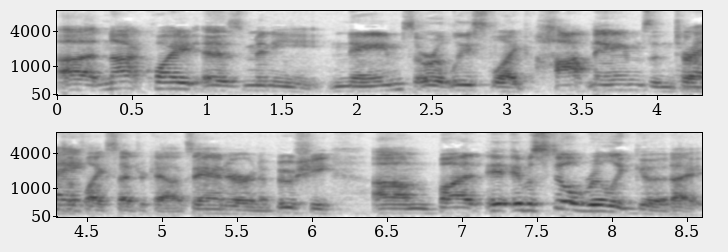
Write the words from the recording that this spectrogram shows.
Uh, not quite as many names, or at least like hot names in terms Right. of like Cedric Alexander and Ibushi, um, but it, it was still really good. I,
